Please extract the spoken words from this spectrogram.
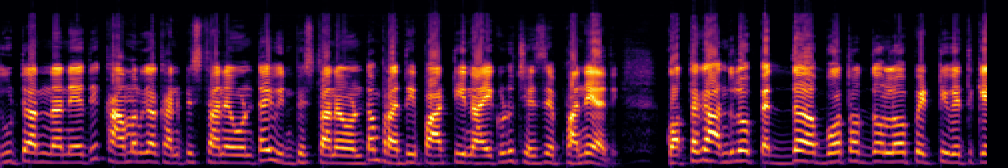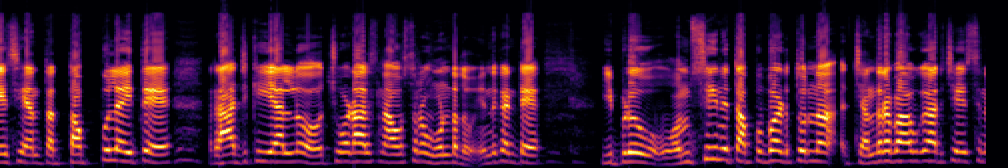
యూటర్న్ అనేది కామన్గా కనిపిస్తూనే ఉంటాయి వినిపిస్తూనే ఉంటాం. ప్రతి పార్టీ నాయకుడు చేసే పనే అది. కొత్తగా అందులో పెద్ద భూతద్దంలో పెట్టి వెతికేసి అంత తప్పులైతే రాజకీయాల్లో చూడాల్సిన అవసరం ఉండదు. ఎందుకంటే ఇప్పుడు వంశీని తప్పుపడుతున్న చంద్రబాబు గారు చేసిన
